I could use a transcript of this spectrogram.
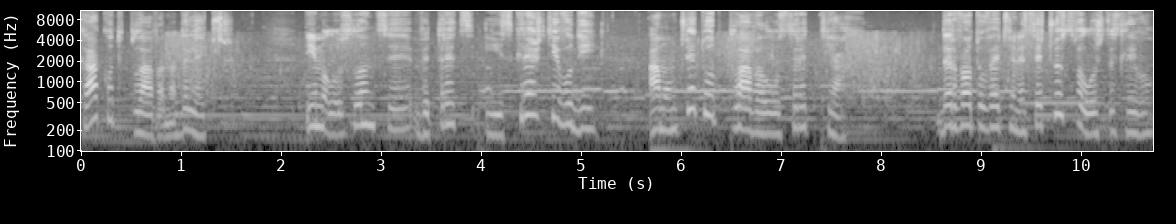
как отплава надалеч. Имало слънце, ветрец и изкрящи води, а момчето отплавало сред тях. Дървото вече не се чувствало щастливо.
